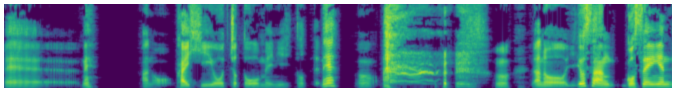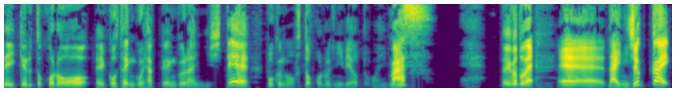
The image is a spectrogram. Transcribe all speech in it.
えー、ね。あの、会費をちょっと多めに取ってね。うん。うん。あの、予算5000円でいけるところを、えー5500円ぐらいにして、僕の懐に入れようと思います。ねということで、えー、第20回、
